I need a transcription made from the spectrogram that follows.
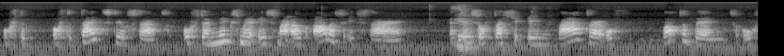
of de, of de tijd stilstaat. Of er niks meer is, maar ook alles is daar. Het Ja. is of dat je in water of water bent. Of,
